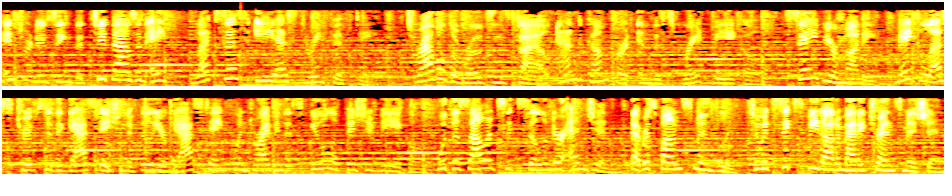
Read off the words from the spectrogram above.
Introducing the 2008 Lexus ES350. Travel the roads in style and comfort in this great vehicle. Save your money. Make less trips to the gas station to fill your gas tank when driving this fuel-efficient vehicle. With a solid six-cylinder engine that responds smoothly to its six-speed automatic transmission.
